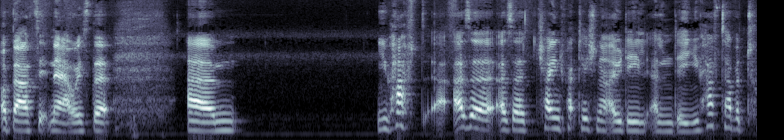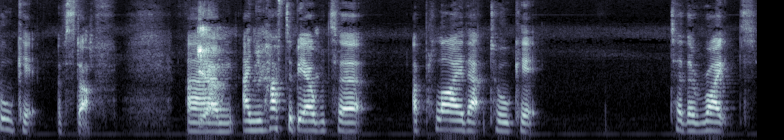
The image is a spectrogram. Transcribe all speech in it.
about it now is that um, you have to, as a as a change practitioner OD L and D, you have to have a toolkit of stuff, um, Yeah. and you have to be able to apply that toolkit to the right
